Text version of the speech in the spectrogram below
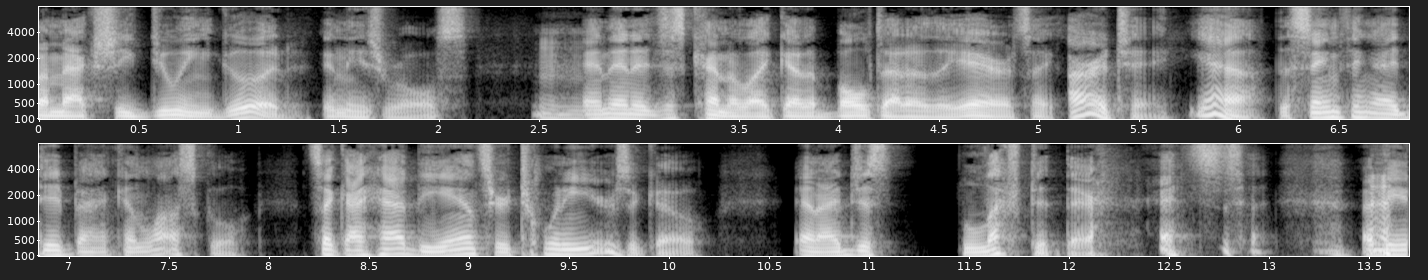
I'm actually doing good in these roles? Mm-hmm. And then it just kind of like got a bolt out of the air. It's like, arete, yeah, the same thing I did back in law school. It's like I had the answer 20 years ago and I just left it there. It's, I mean,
